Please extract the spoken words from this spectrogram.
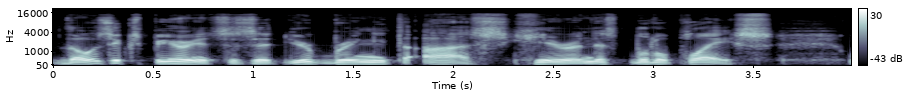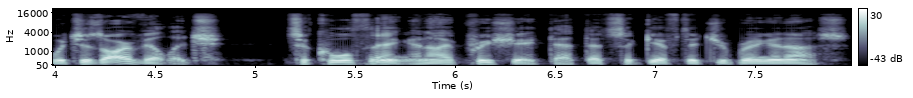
those experiences that you're bringing to us here in this little place, which is our village. It's a cool thing, and I appreciate that. That's a gift that you're bringing us.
